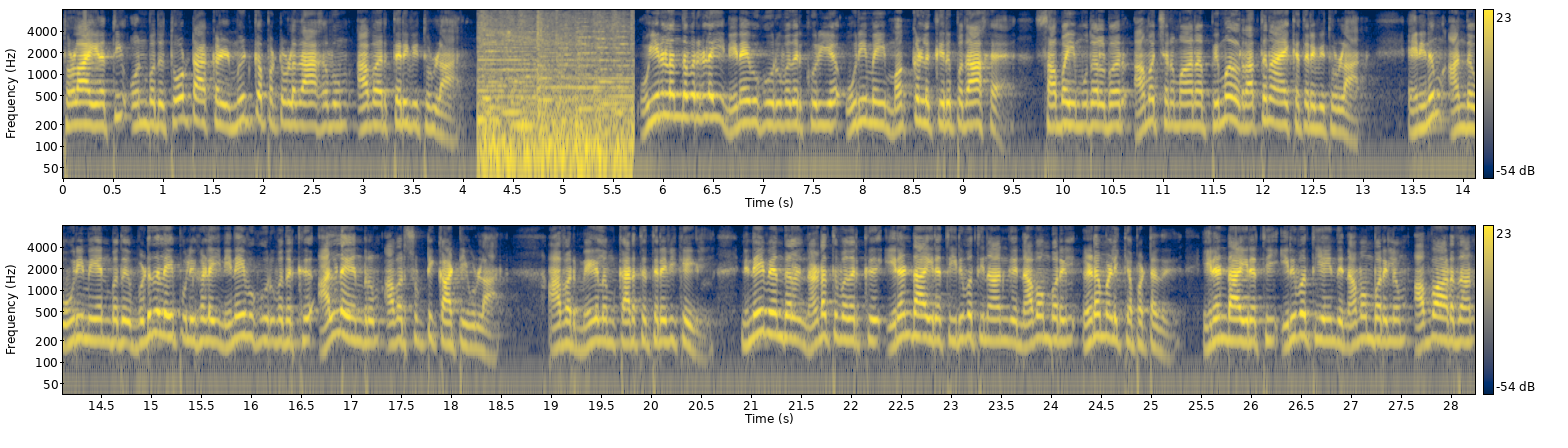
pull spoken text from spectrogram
தொள்ளாயிரத்தி ஒன்பது தோட்டாக்கள் மீட்கப்பட்டுள்ளதாகவும் அவர் தெரிவித்துள்ளார். உயிரிழந்தவர்களை நினைவு கூறுவதற்குரிய உரிமை மக்களுக்கு இருப்பதாக சபை முதல்வர் அமைச்சருமான பிமல் ரத்நாயக்க தெரிவித்துள்ளார். எனினும் அந்த உரிமை என்பது விடுதலை புலிகளை நினைவு கூறுவதற்கு அல்ல என்றும் அவர் சுட்டிக்காட்டியுள்ளார். அவர் மேலும் கருத்து தெரிவிக்கையில் நினைவேந்தல் நடத்துவதற்கு இரண்டாயிரத்தி இருபத்தி நான்கு நவம்பரில் இடமளிக்கப்பட்டது. இரண்டாயிரத்தி இருபத்தி ஐந்து நவம்பரிலும் அவ்வாறுதான்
